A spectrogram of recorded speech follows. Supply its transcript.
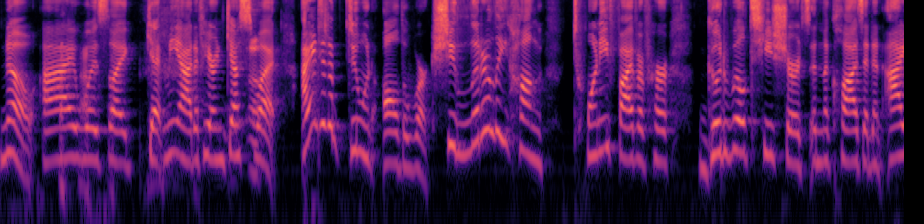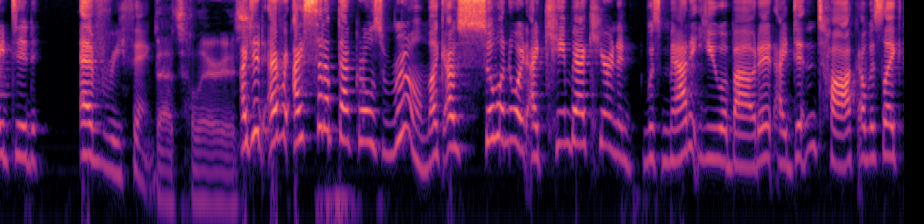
No, I was like, get me out of here. And guess uh. what? I ended up doing all the work. She literally hung 25 of her Goodwill t shirts in the closet, and I did everything. That's hilarious. I did every I set up that girl's room. Like I was so annoyed. I came back here and was mad at you about it. I didn't talk. I was like,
